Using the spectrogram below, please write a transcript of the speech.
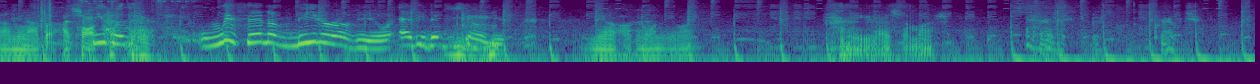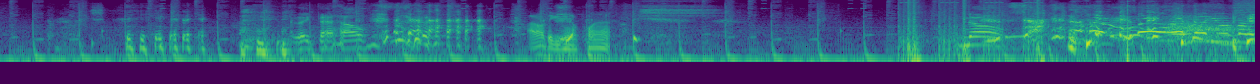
I mean, I, thought I saw a He test was- there. Within a meter of you, and he didn't kill you. Yeah, fucking one v one. I hate you guys so much. Crouch. Crouch. think that helps. I don't think he's gonna plant. No. I thought you were about to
